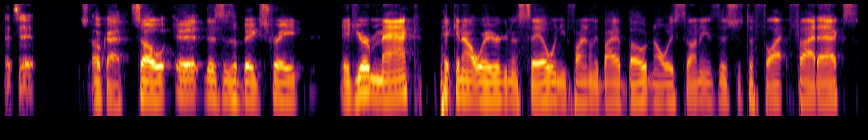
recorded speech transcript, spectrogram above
That's it. Okay, so it, this is a big straight. If you're Mac picking out where you're going to sail when you finally buy a boat and always sunny, is this just a flat flat X?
